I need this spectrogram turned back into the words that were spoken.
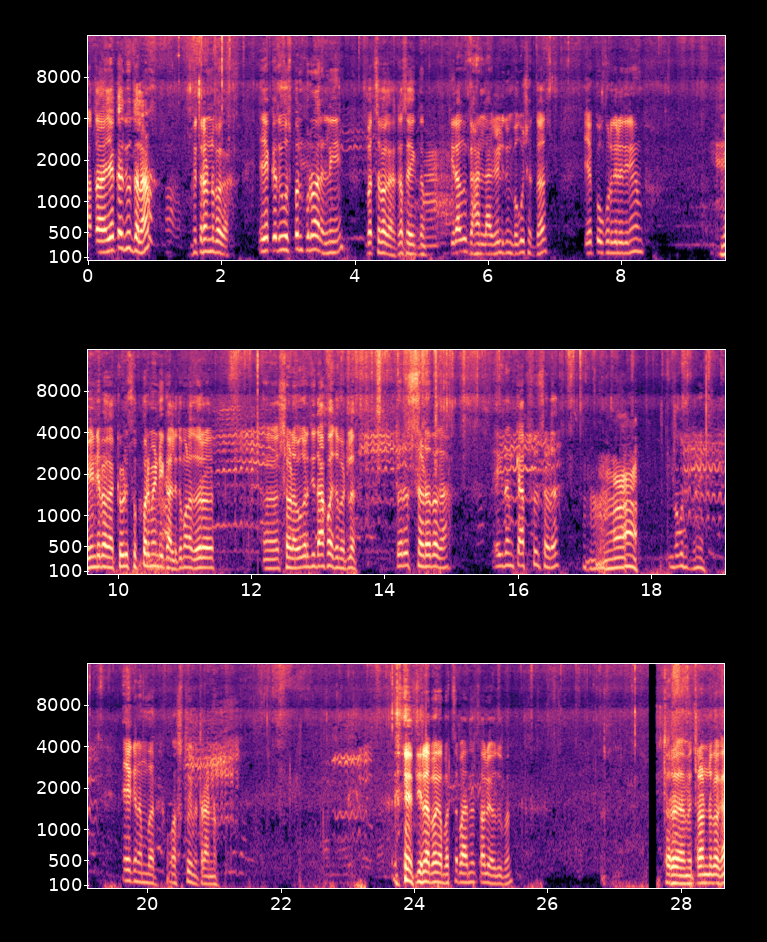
आता एकच दिवस झाला ना मित्रांनो बघा एक दिवस पण पूर्ण झाला नाही. बच्च बघा कसं एकदम. तिला अजून घाण लागलेली तुम्ही बघू शकता. एक कोकरू दिली तिने. मेंढी बघा केवढी सुपर मेंढी खाल्ली. तुम्हाला जर सड वगैरे ती दाखवायचं म्हटलं तर सड बघा. एकदम कॅप्सूल सड. बघू शकतो तुम्ही. एक नंबर वस्तू आहे मित्रांनो. तिला बघा बच्च पाहणं चालू आहे अजून पण. तर मित्रांनो बघा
